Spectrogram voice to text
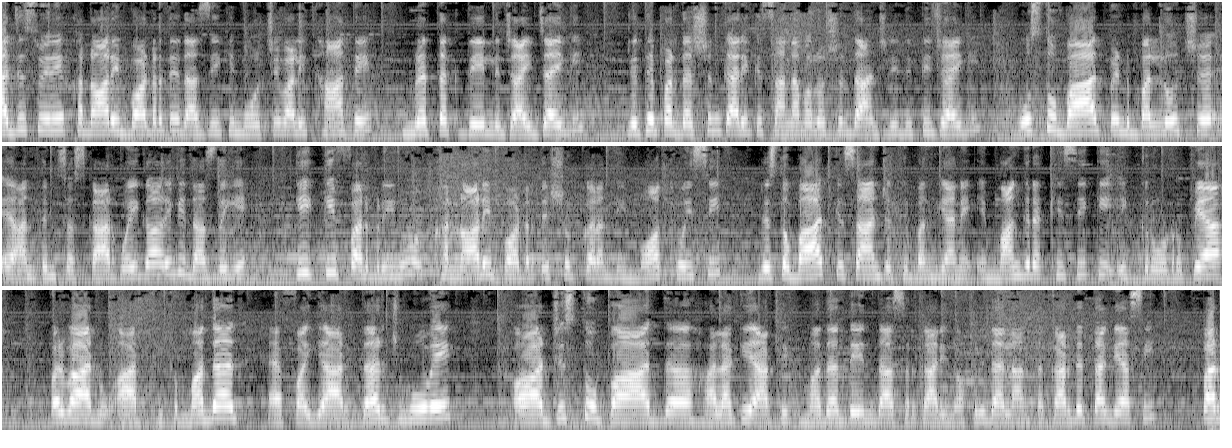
ਅੱਜ ਸਵੇਰੇ ਖਨੌਰੀ ਬਾਰਡਰ ਤੇ ਦੱਸਦੀ ਕਿ ਮੋਰਚੇ ਵਾਲੀ ਥਾਂ ਤੇ ਮ੍ਰਿਤਕ ਦੇ ਲਿਜਾਈ ਜਾਏਗੀ, ਜਿੱਥੇ ਪ੍ਰਦਰਸ਼ਨਕਾਰੀ ਕਿਸਾਨਾਂ ਵੱਲੋਂ ਸ਼ਰਧਾਂਜਲੀ ਦਿੱਤੀ ਜਾਏਗੀ। ਉਸ ਤੋਂ ਬਾਅਦ ਪਿੰਡ ਬੱਲੋ 'ਚ ਇਹ ਅੰਤਿਮ ਸੰਸਕਾਰ ਹੋਏਗਾ ਔਰ ਇਹ ਵੀ ਦੱਸ ਦਈਏ ਕਿ 21 ਫਰਵਰੀ ਨੂੰ ਖਨੌਰੀ ਬਾਰਡਰ ਤੇ ਸ਼ੁਭਕਰਨ ਦੀ ਮੌਤ ਹੋਈ ਸੀ, ਜਿਸ ਤੋਂ ਬਾਅਦ ਕਿਸਾਨ ਜਥੇਬੰਦੀਆਂ ਨੇ ਇਹ ਮੰਗ ਰੱਖੀ ਸੀ ਕਿ 1 ਕਰੋੜ ਰੁਪਇਆ ਪਰਿਵਾਰ ਨੂੰ ਆਰਥਿਕ ਮਦਦ, ਐਫ ਆਈ ਆਰ ਦਰਜ ਹੋਵੇ ਔਰ ਜਿਸ ਤੋਂ ਬਾਅਦ ਹਾਲਾਂਕਿ ਆਰਥਿਕ ਮਦਦ ਦੇਣ ਦਾ ਸਰਕਾਰੀ ਨੌਕਰੀ ਦਾ ਐਲਾਨ ਤਾਂ ਕਰ ਦਿੱਤਾ ਗਿਆ ਸੀ ਪਰ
